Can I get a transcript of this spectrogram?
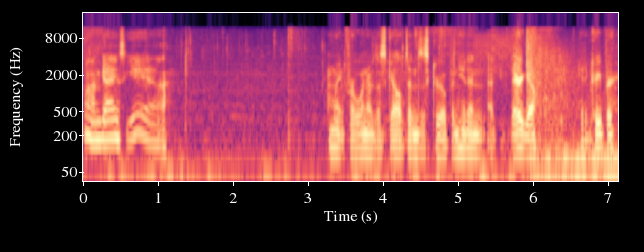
Come on, guys. Yeah. I'm waiting for one of the skeletons to screw up and hit an. Uh, there you go. Hit a creeper.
